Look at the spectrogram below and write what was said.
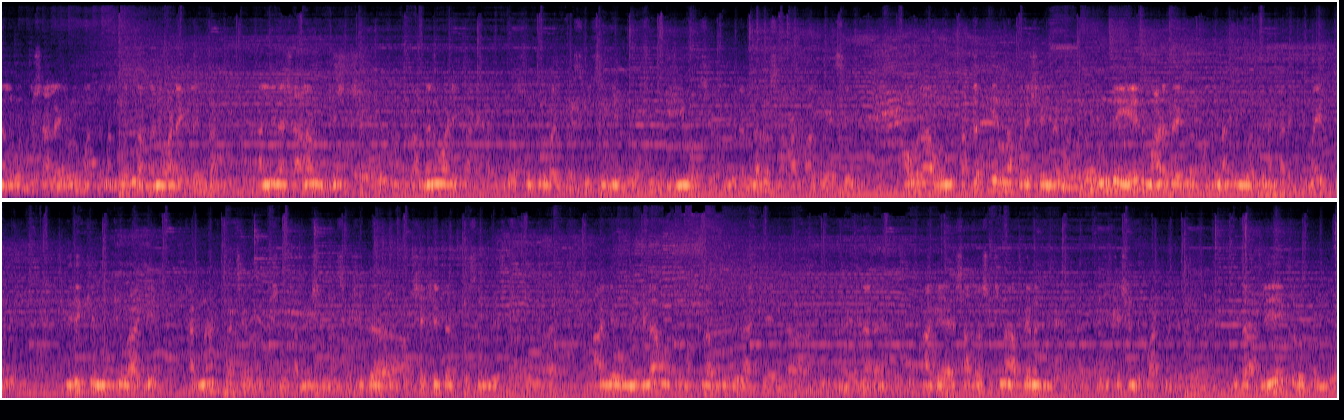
ನಲವತ್ತು ಶಾಲೆಗಳು ಮತ್ತು ನಲವತ್ತು ಅಂಗನವಾಡಿಗಳಿಂದ ಅಲ್ಲಿನ ಶಾಲಾ ಮುಖ್ಯ ಶಿಕ್ಷಕರು ಮತ್ತು ಅಂಗನವಾಡಿ ಕಾರ್ಯಕರ್ತರು supervisors C D P Os E Os ಇವರೆಲ್ಲರೂ ಸಹ ಭಾಗವಹಿಸಿ ಅವರ ಒಂದು ಪದ್ಧತಿಯನ್ನು ಪರಿಶೀಲನೆ ಮಾಡೋದು, ಮುಂದೆ ಏನು ಮಾಡಬೇಕು ಅನ್ನೋದನ್ನು ಇವತ್ತಿನ ಕಾರ್ಯಕ್ರಮ ಇಟ್ಕೊಂಡಿದೆ ಇದಕ್ಕೆ ಮುಖ್ಯವಾಗಿ ಕರ್ನಾಟಕ ಚೈಲ್ಡ್ ಪ್ರೊಟೆಕ್ಷನ್ ಕಮಿಷನ್ನ ಶಶಿಧರ್ ಶಶಿಧರ್ ಪ್ರಸಂದಿ ಸರ್ ಇದ್ದಾರೆ. ಹಾಗೆ ಮಹಿಳಾ ಮತ್ತು ಮಕ್ಕಳ ಅಭಿವೃದ್ಧಿ ಇಲಾಖೆಯಿಂದ ಇದ್ದಾರೆ. ಹಾಗೆ ಸರ್ವಶಿಕ್ಷಣ ಶಿಕ್ಷಣ ಅಭಿಯಾನದಿಂದ ಇದ್ದಾರೆ. ಎಜುಕೇಷನ್ ಡಿಪಾರ್ಟ್ಮೆಂಟ್ ಇದ್ದಾರೆ. ಥರ ಅನೇಕರು ಬಂದು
